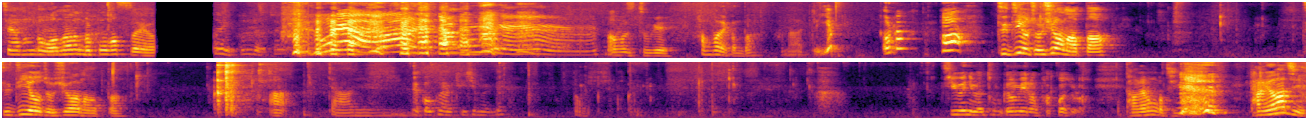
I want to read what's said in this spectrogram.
제가 방금 원하는 걸 뽑았어요. 뭐야? 짜증나게. 나머지 두 개. 한 번에 간다. 하나, 둘, 얍! 어라? 어? 드디어 조슈아 나왔다. 드디어 조슈아 나왔다. 아, 짠. 내 거 그냥 뒤집으면 돼? 지훈이면 도겸이랑 바꿔주라. 당연한 거지. 당연하지.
